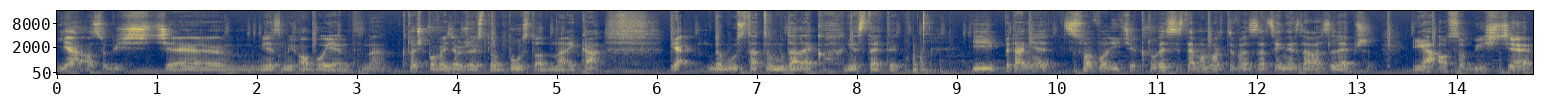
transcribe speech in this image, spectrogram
Ja osobiście jest mi obojętna. Ktoś powiedział, że jest to boost od Nike'a. Ja do boosta to mu daleko, niestety. I pytanie, co wolicie? Który system amortyzacyjny jest dla Was lepszy? Ja osobiście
